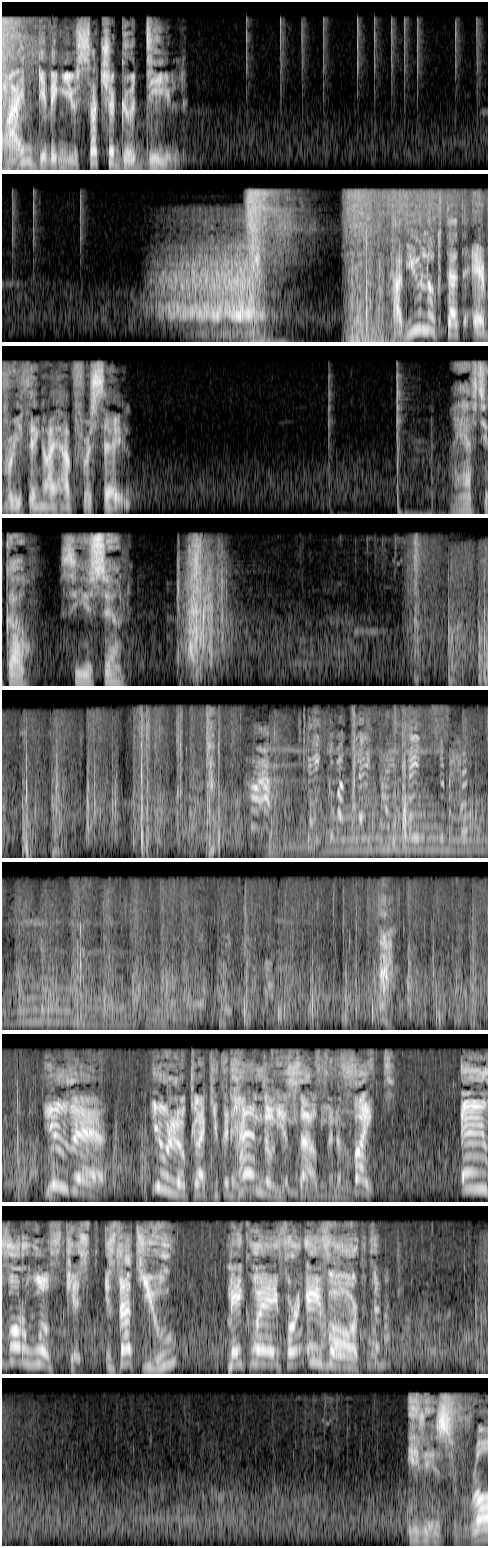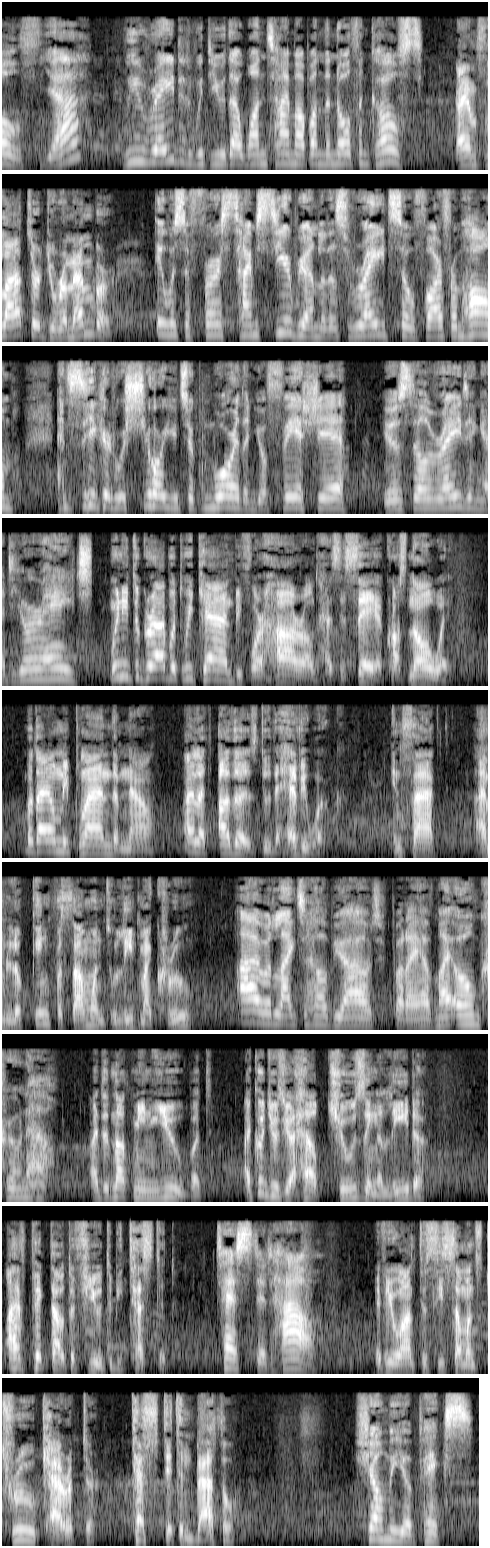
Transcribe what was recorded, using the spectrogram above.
I'm giving you such a good deal. Have you looked at everything I have for sale? I have to go. See you soon. You there! You look like you could handle yourself in a fight. Eivor Wolf-Kissed, is that you? Make way for Eivor! It is Rolf, yeah? We raided with you that one time up on the northern coast. I am flattered you remember. It was the first time Styrbjörn let us raid so far from home. And Sigurd was sure you took more than your fair share. You're still raiding at your age. We need to grab what we can before Harald has his say across Norway. But I only plan them now. I let others do the heavy work. In fact, I'm looking for someone to lead my crew. I would like to help you out, but I have my own crew now. I did not mean you, but I could use your help choosing a leader. I have picked out a few to be tested. Tested how? If you want to see someone's true character, test it in battle. Show me your picks.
